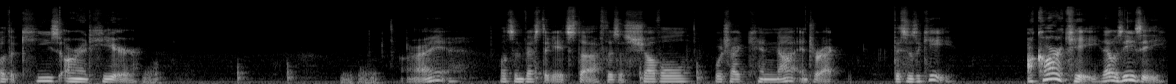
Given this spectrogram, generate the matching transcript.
Oh, the keys aren't here. Alright, let's investigate stuff. There's a shovel, which I cannot interact. This is a key. A car key! That was easy.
